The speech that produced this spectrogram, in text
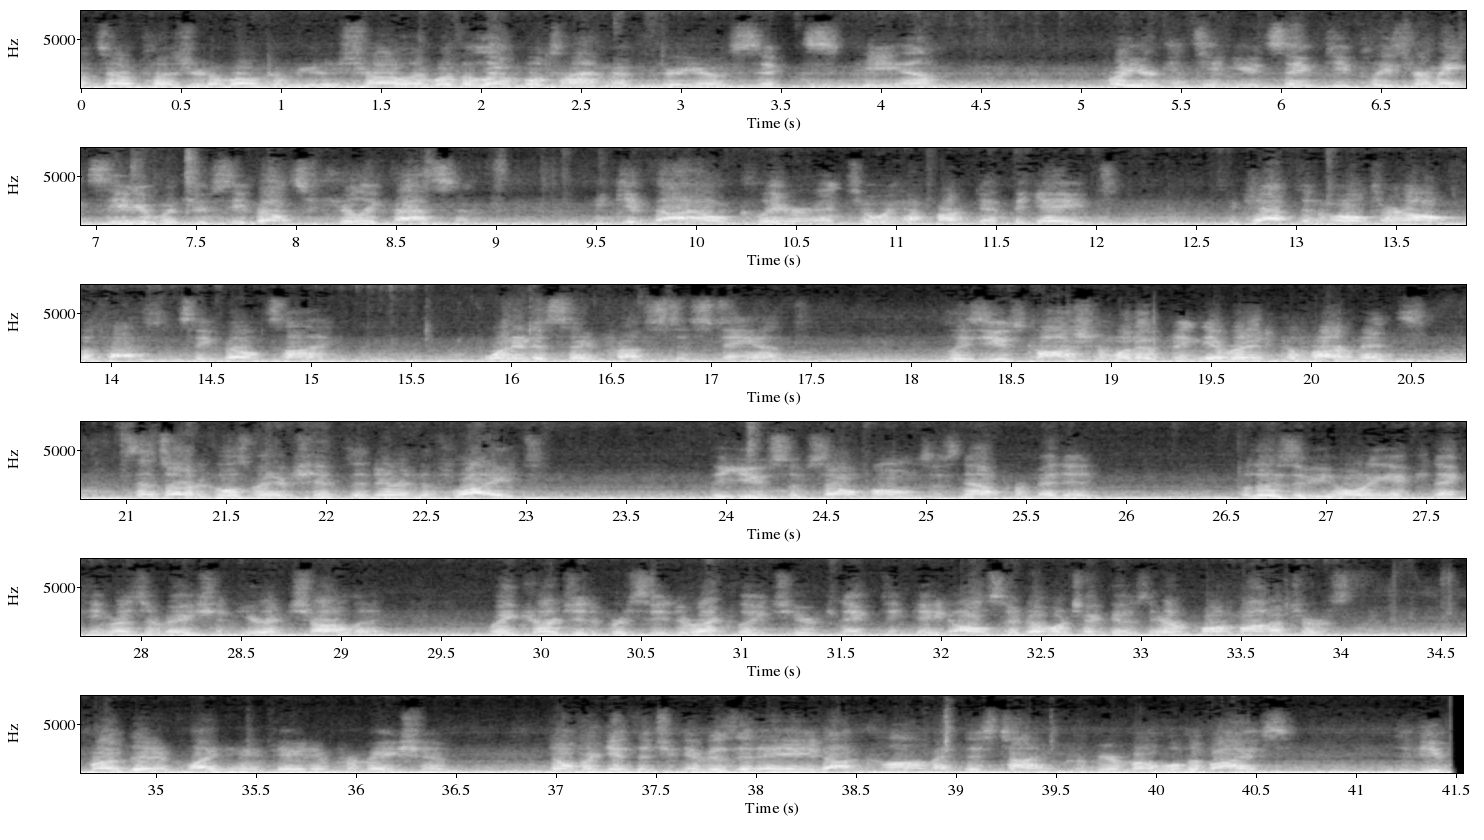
it's our pleasure to welcome you to Charlotte with a local time of 3.06 p.m. For your continued safety, please remain seated with your seatbelt securely fastened and keep the aisle clear until we have parked at the gate. The captain will turn off the fasten seatbelt sign when it is safe for us to stand. Please use caution when opening the overhead compartments since articles may have shifted during the flight. The use of cell phones is now permitted. For those of you holding a connecting reservation here in Charlotte, we encourage you to proceed directly to your connecting gate. Also, double check those airport monitors for updated flight and gate information. Don't forget that you can visit AA.com at this time from your mobile device to view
